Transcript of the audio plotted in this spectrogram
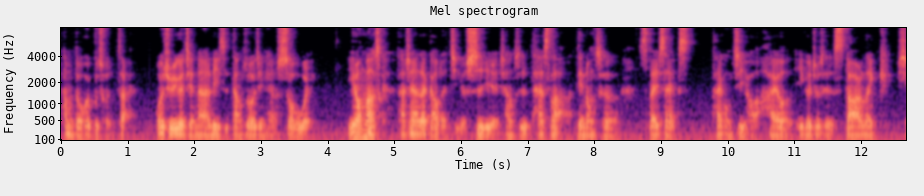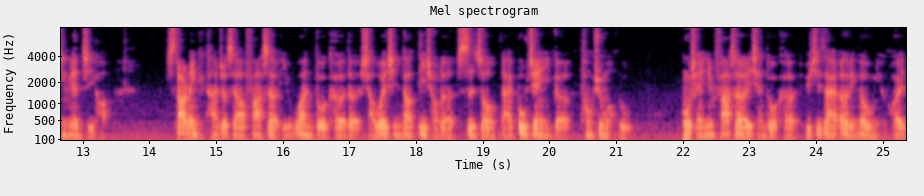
他们都会不存在。我举一个简单的例子，当做今天的收尾。Elon Musk 他现在在搞的几个事业，像是 Tesla 电动车、SpaceX 太空计划，还有一个就是 Starlink 星链计划。Starlink 它就是要发射一万多颗的小卫星到地球的四周来布建一个通讯网络。目前已经发射了一千多颗，预计在二零二五年会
